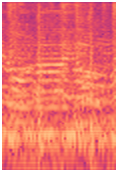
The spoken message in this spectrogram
I know, I know.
